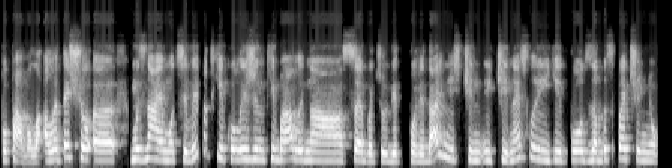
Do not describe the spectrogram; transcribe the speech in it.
поправила. Але те, що е, ми знаємо ці випадки, коли жінки брали на себе цю відповідальність, чи чи несли її по забезпеченню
